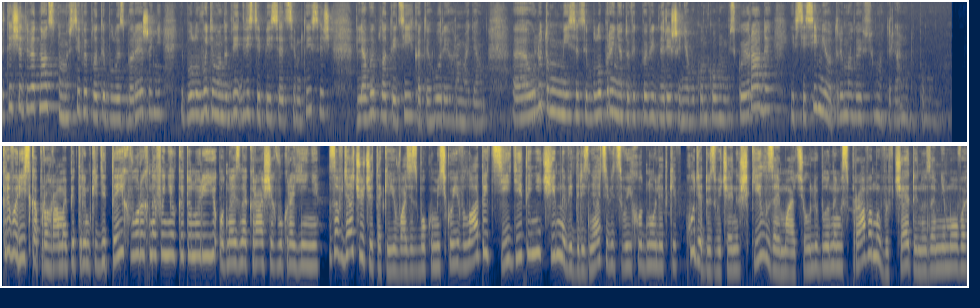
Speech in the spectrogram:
У 2019 всі виплати були збережені і було виділено 257 тисяч для виплати цій категорії громадян. Е, У лютому місяці було прийнято відповідне рішення виконкому міської ради, і всі сім'ї отримали всю матеріальну допомогу. Криворізька програма підтримки дітей, хворих на фенілкетонурію, одна із найкращих в Україні. Завдячуючи такій увазі з боку міської влади, ці діти нічим не відрізняються від своїх однолітків. Ходять до звичайних шкіл, займаються улюбленими справами, вивчають іноземні мови.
